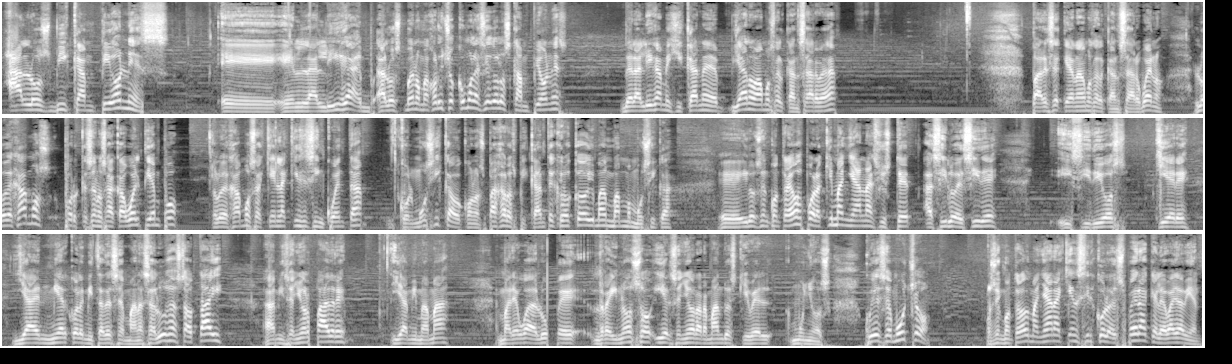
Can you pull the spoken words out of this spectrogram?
a los bicampeones eh, en la liga? A los, bueno, mejor dicho, ¿cómo les ha ido a los campeones de la Liga Mexicana? Ya no vamos a alcanzar, ¿verdad? Parece que ya no vamos a alcanzar. Bueno, lo dejamos porque se nos acabó el tiempo. Lo dejamos aquí en la 1550 con música o con los pájaros picantes. Creo que hoy van, vamos música. Eh, y los encontraremos por aquí mañana si usted así lo decide. Y si Dios quiere, ya en miércoles, mitad de semana. Saludos hasta Otay, a mi señor padre y a mi mamá, María Guadalupe Reynoso y el señor Armando Esquivel Muñoz. Cuídese mucho. Nos encontramos mañana aquí en Círculo de Espera. Que le vaya bien.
